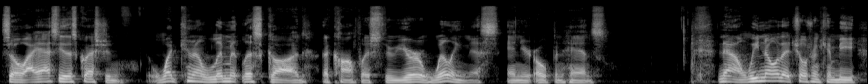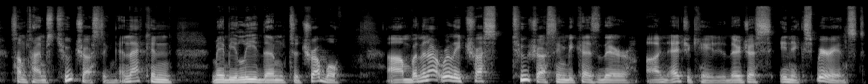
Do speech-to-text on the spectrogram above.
So I ask you this question What can a limitless God accomplish through your willingness and your open hands? Now, we know that children can be sometimes too trusting, and that can maybe lead them to trouble. Um, but they're not really trust too trusting because they're uneducated. They're just inexperienced.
